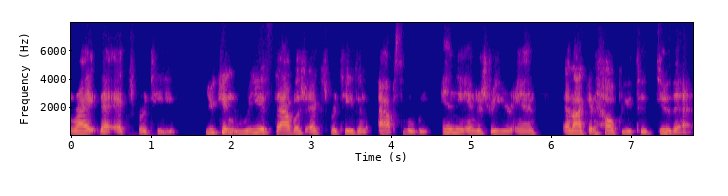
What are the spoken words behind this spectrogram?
right, that expertise. You can reestablish expertise in absolutely any industry you're in, and I can help you to do that.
